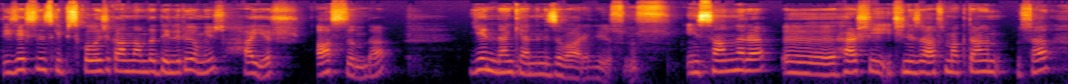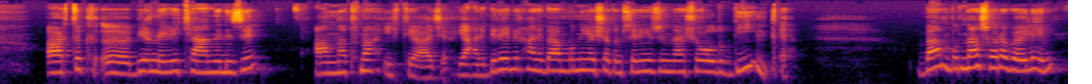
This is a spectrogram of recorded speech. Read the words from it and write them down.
Diyeceksiniz ki psikolojik anlamda deliriyor muyuz? Hayır. Aslında yeniden kendinizi var ediyorsunuz. İnsanlara e, her şeyi içinize atmaktansa artık e, bir nevi kendinizi anlatma ihtiyacı. Yani birebir hani ben bunu yaşadım senin yüzünden şu oldu değil de ben bundan sonra böyleyim.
